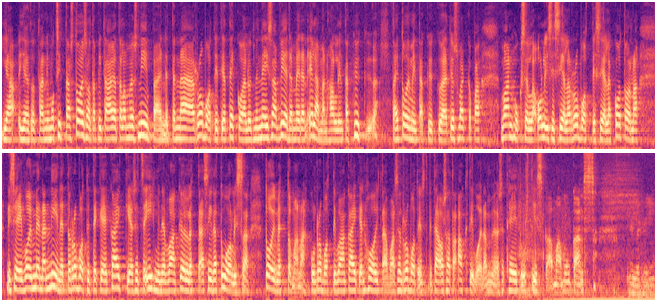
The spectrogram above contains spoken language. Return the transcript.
Ja, ja tota, niin, mutta sitten taas toisaalta pitää ajatella myös niin päin, että nämä robotit ja tekoälyt, niin ne ei saa viedä meidän elämänhallintakykyä tai toimintakykyä. Että jos vaikkapa vanhuksella olisi siellä robotti siellä kotona, niin se ei voi mennä niin, että robotti tekee kaikki ja sitten se ihminen vaan köllöttää siinä tuolissa toimettomana, kun robotti vaan kaiken hoitaa, vaan sen robotin pitää osata aktivoida myös, että hei, tuu tiskaamaan mun kanssa. Kyllä, kyllä.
